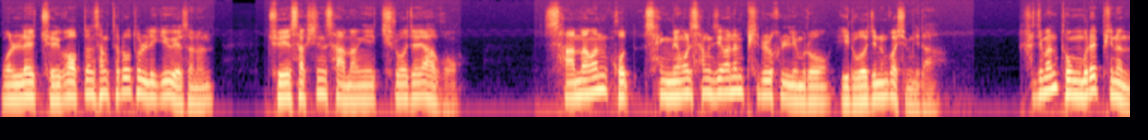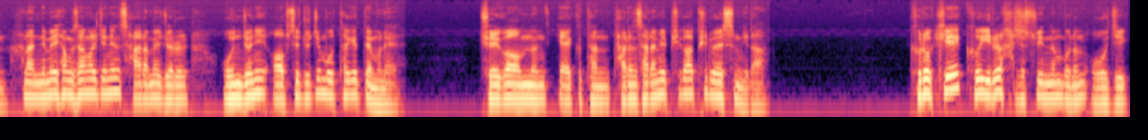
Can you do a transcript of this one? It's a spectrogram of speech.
원래 죄가 없던 상태로 돌리기 위해서는 죄의 삭신 사망이 치루어져야 하고 사망은 곧 생명을 상징하는 피를 흘림으로 이루어지는 것입니다. 하지만 동물의 피는 하나님의 형상을 지닌 사람의 죄를 온전히 없애주지 못하기 때문에 죄가 없는 깨끗한 다른 사람의 피가 필요했습니다. 그렇기에 그 일을 하실 수 있는 분은 오직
